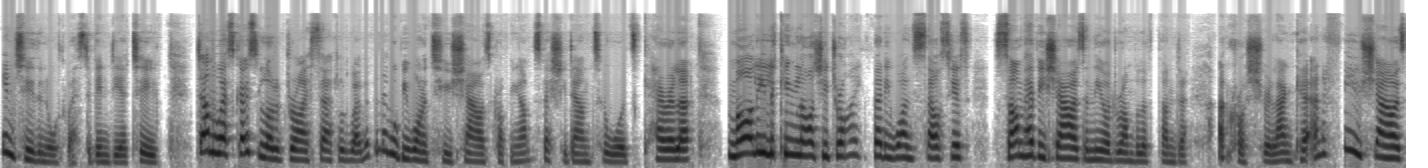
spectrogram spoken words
into the northwest of India too. Down the west coast, a lot of dry settled weather, but there will be one or two showers cropping up, especially down towards Kerala. Malé looking largely dry, 31 Celsius. Some heavy showers and the odd rumble of thunder across Sri Lanka, and a few showers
